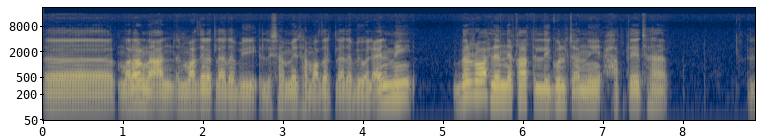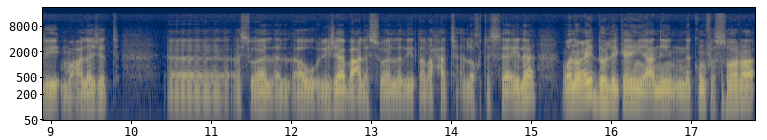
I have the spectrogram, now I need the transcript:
آه، مررنا عن المعضلة الأدبي اللي سميتها معضلة الأدبي والعلمي بنروح للنقاط اللي قلت أني حطيتها لمعالجة آه، السؤال أو الإجابة على السؤال الذي طرحته الأخت السائلة. ونعيده لكي يعني نكون في الصورة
